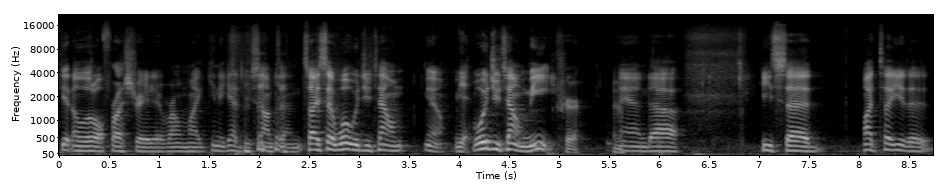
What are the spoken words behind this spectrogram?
getting a little frustrated. Where I'm like, you know, you got to do something. so I said, "What would you tell him? You know, Yeah. what would you tell me?" Sure. Yeah. And uh, he said, well, "I'd tell you to."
